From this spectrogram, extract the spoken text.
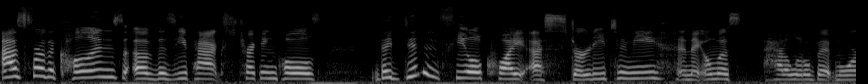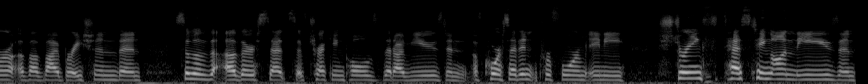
As for the cons of the Zpacks trekking poles, they didn't feel quite as sturdy to me and they almost had a little bit more of a vibration than some of the other sets of trekking poles that I've used. And of course, I didn't perform any strength testing on these and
